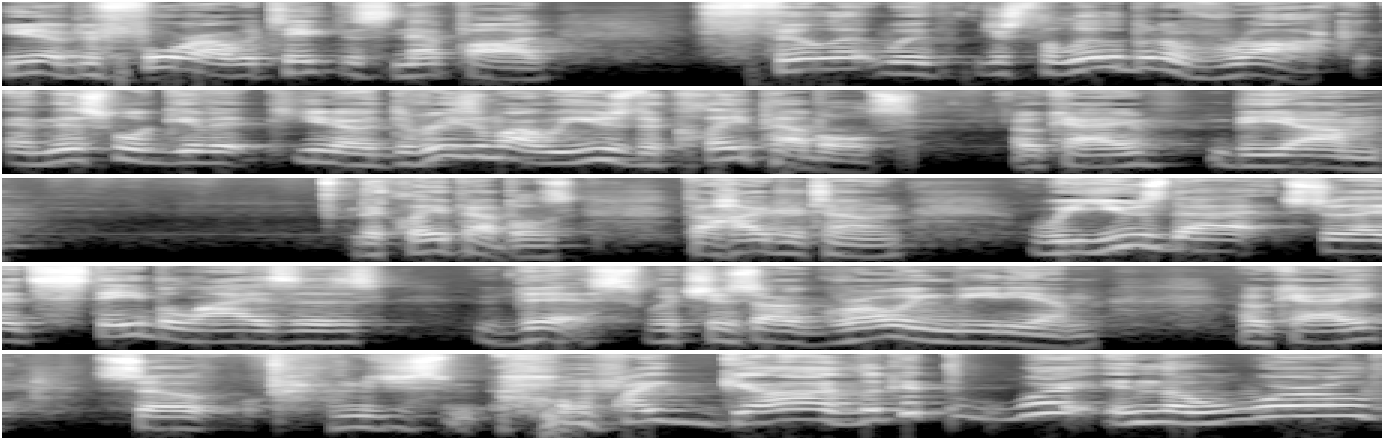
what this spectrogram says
You know, before I would take this net pod, fill it with just a little bit of rock, and this will give it. You know, the reason why we use the clay pebbles, okay, the um, the clay pebbles, the hydrotone, we use that so that it stabilizes this, which is our growing medium. Okay, so let me just, oh my god, look at what in the world?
